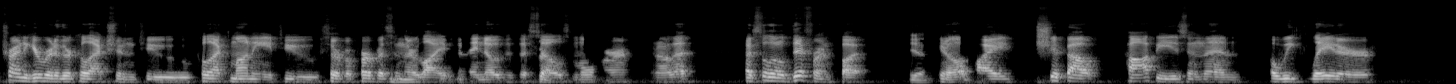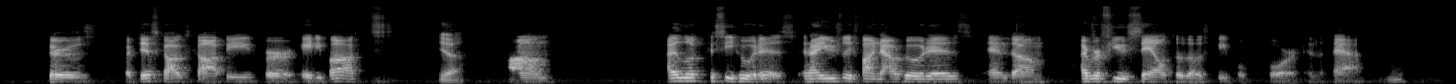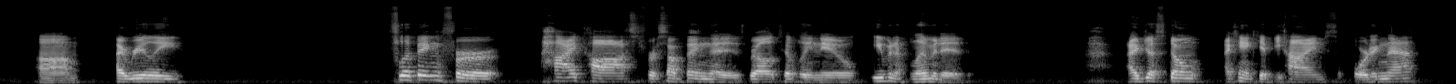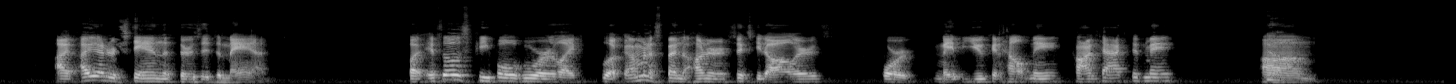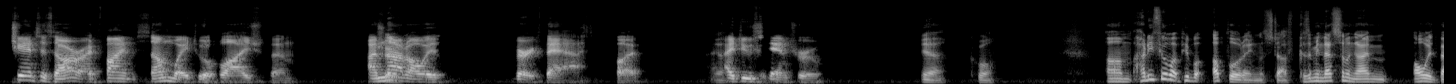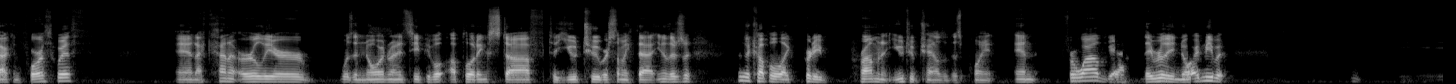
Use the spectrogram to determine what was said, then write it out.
trying to get rid of their collection to collect money to serve a purpose in their mm-hmm. life, and they know that this sells more. You know that that's a little different, but yeah, you know, I ship out copies and then a week later there's a Discogs copy for eighty bucks. Yeah. Um, I look to see who it is, and I usually find out who it is, and um, I've refused sale to those people before in the past. Mm-hmm. Um, I really flipping for high cost for something that is relatively new, even if limited. I just don't. I can't get behind supporting that. I, I understand that there's a demand, but if those people who are like, "Look, I'm going to spend 160 dollars," or maybe you can help me, contacted me, yeah. um, chances are I'd find some way to oblige them. I'm sure. not always very fast, but yeah. I do stand true. Yeah. Um, how do you feel about people uploading stuff? Because I mean, that's something I'm always back and forth with, and I kind of earlier was annoyed when I'd see people uploading stuff to YouTube or something like that. You know, there's a there's a couple like pretty prominent YouTube channels at this point, and for a while, yeah. they really annoyed me. But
